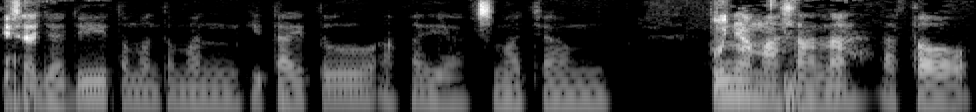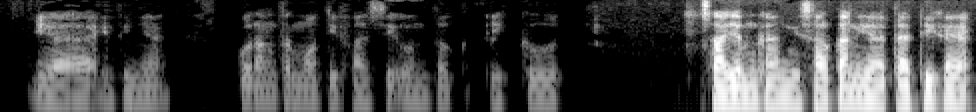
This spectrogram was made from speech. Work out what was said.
bisa jadi teman-teman kita itu apa ya semacam punya masalah atau ya intinya kurang termotivasi untuk ikut sayem kan misalkan ya tadi kayak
